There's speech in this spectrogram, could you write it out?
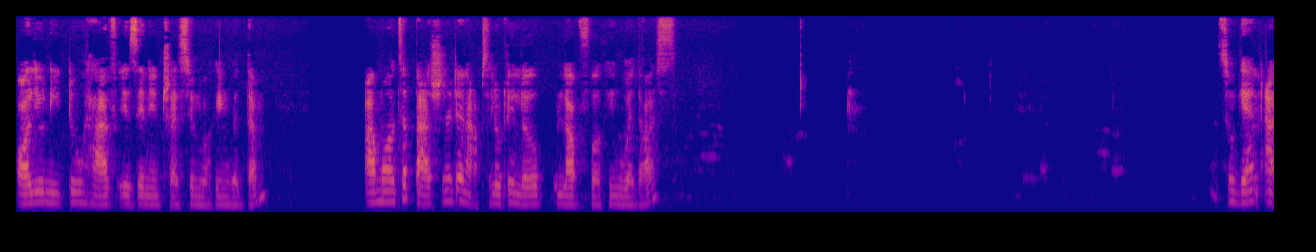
All you need to have is an interest in working with them. I'm also passionate and absolutely love love working with us. So again, uh,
